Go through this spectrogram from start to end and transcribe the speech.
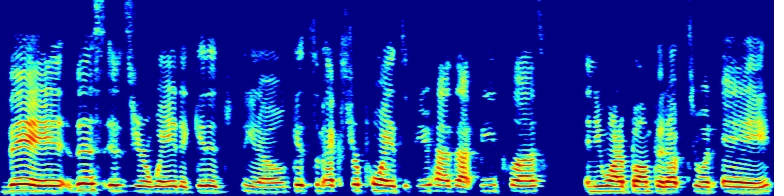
They this is your way to get a you know get some extra points. If you had that B plus and you want to bump it up to an A,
